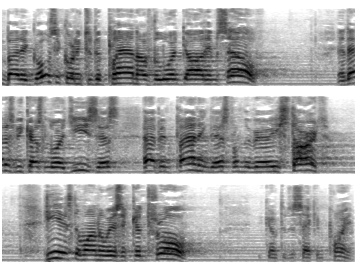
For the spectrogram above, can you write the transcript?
but it goes according to the plan of the Lord God Himself. And that is because the Lord Jesus had been planning this from the very start. He is the one who is in control. We come to the second point.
